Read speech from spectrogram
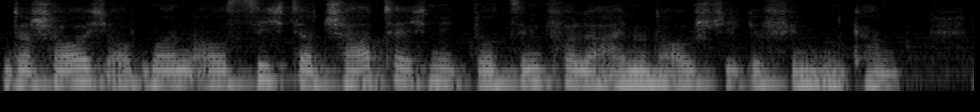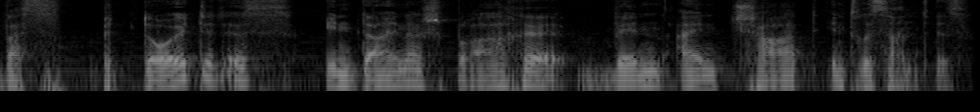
Und da schaue ich, ob man aus Sicht der Charttechnik dort sinnvolle Ein- und Ausstiege finden kann. Was bedeutet es in deiner Sprache, wenn ein Chart interessant ist?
